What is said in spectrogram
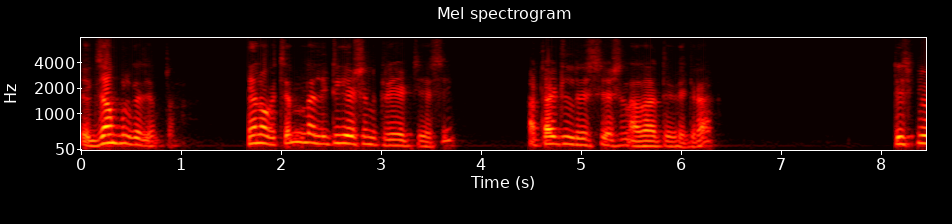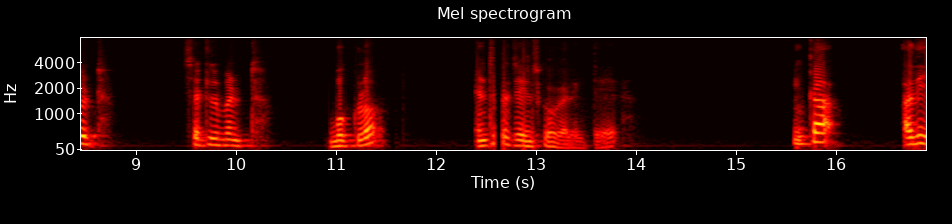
ఎగ్జాంపుల్గా చెప్తాను. నేను ఒక చిన్న లిటిగేషన్ క్రియేట్ చేసి ఆ టైటిల్ రిజిస్ట్రేషన్ అథారిటీ దగ్గర డిస్ప్యూట్ సెటిల్మెంట్ బుక్లో ఎంటర్ చేయించుకోగలిగితే ఇంకా అది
